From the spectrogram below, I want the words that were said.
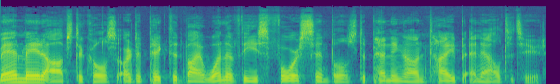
Man-made obstacles are depicted by one of these four symbols depending on type and altitude.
